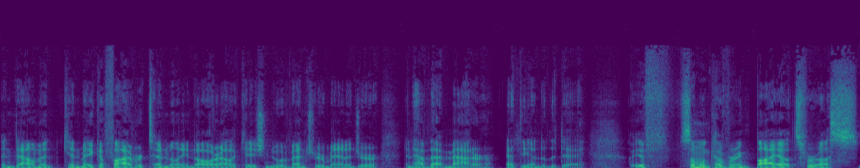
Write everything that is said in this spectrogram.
endowment can make a five or ten million dollar allocation to a venture manager and have that matter at the end of the day. If someone covering buyouts for us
